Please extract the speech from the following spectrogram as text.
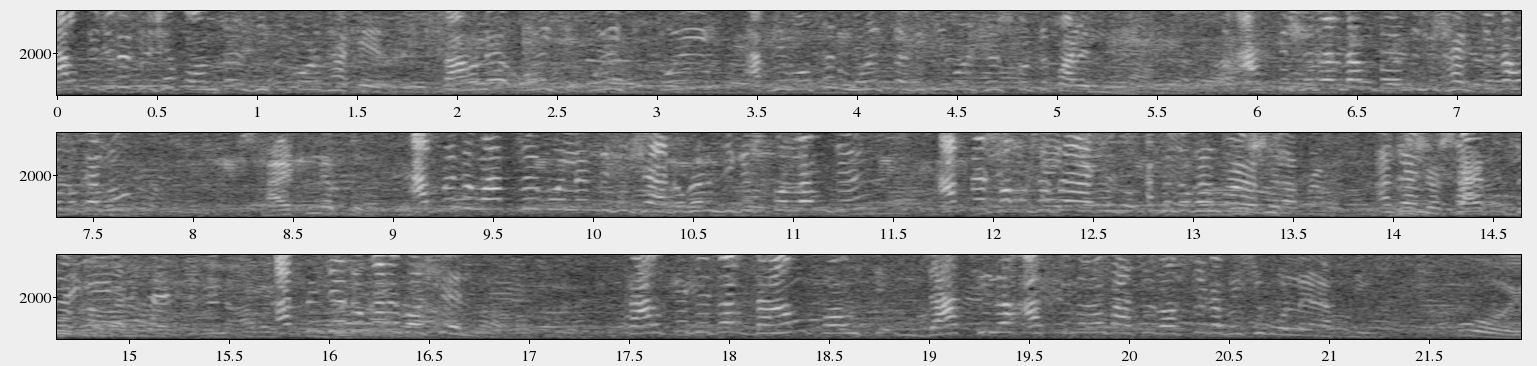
কালকে যদি দুশো পঞ্চাশ বিক্রি করে থাকেন তাহলে ওই ওই ওই আপনি বলছেন মরিচটা বিক্রি করে শেষ করতে পারেননি। আজকে সেটার দাম তাহলে দুশো ষাট টাকা হলো কেন? তো। আপনি তো মাত্রই বললেন দুশো ষাট ওখানে জিজ্ঞেস করলাম যে আপনার সমস্যাটা আসেন আপনি দোকান করাবেন আচ্ছা আপনি যে দোকানে বসেন কালকে যেটার দাম কম যা ছিল আজকে যেন তার চেয়ে দশ টাকা বেশি বললেন আপনি। ওই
